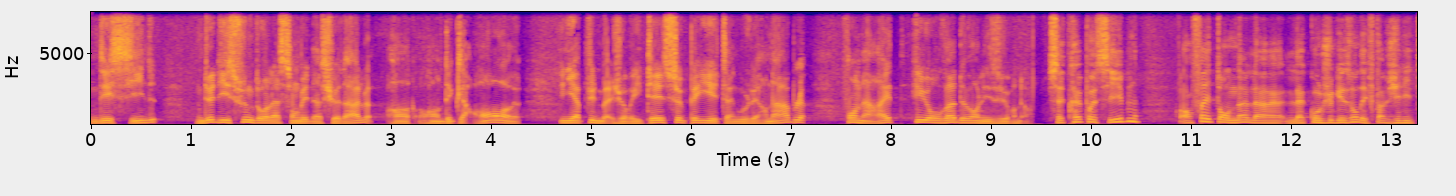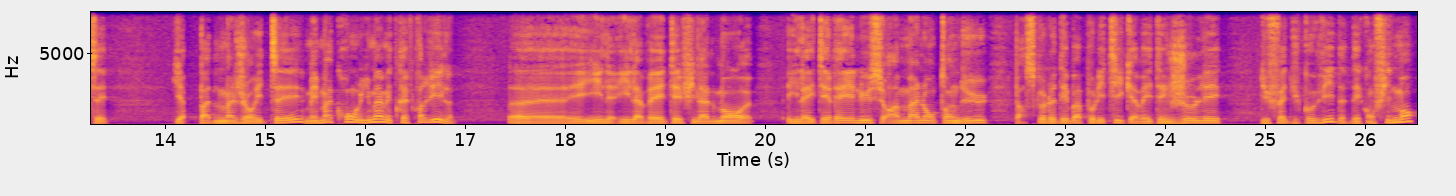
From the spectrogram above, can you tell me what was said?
décide de dissoudre l'Assemblée nationale en, déclarant euh, il n'y a plus de majorité, ce pays est ingouvernable, on arrête et on va devant les urnes C'est très possible. En fait, on a la, conjugaison des fragilités. Il n'y a pas de majorité, mais Macron lui-même est très fragile. Euh, il, avait été finalement euh, il a été réélu sur un malentendu parce que le débat politique avait été gelé du fait du Covid, des confinements,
